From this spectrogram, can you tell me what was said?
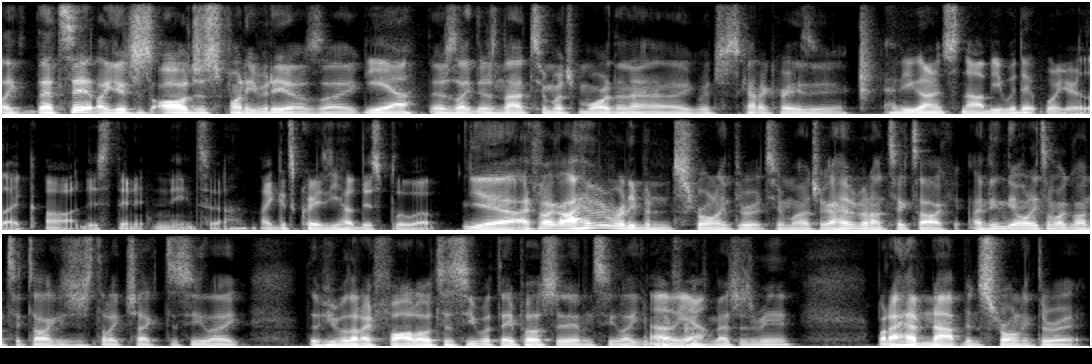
like that's it. Like it's just all just funny videos. Like yeah. there's like there's not too much more than that. Like which is kind of crazy. Have you gotten snobby with it, where you're like, oh, this didn't need to. Like it's crazy how this blew up. Yeah, I feel like I haven't really been scrolling through it too much. Like I haven't been on TikTok. I think the only time I go on TikTok is just to like check to see like the people that I follow to see what they posted and see like if my Oh, friends yeah. message me. But I have not been scrolling through it.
